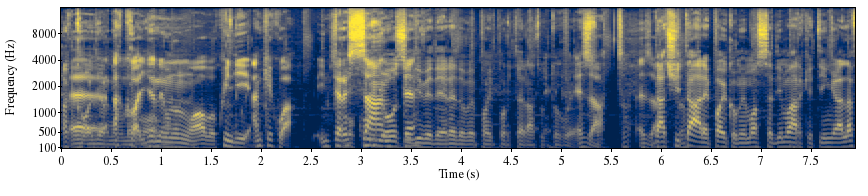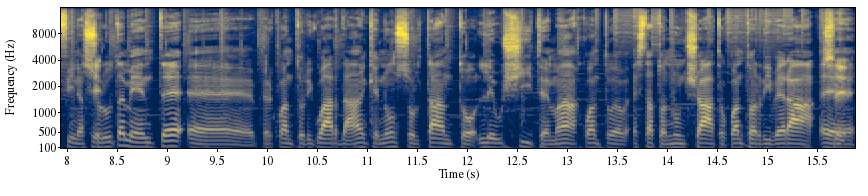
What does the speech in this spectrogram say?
Accoglierne uno accoglierne nuovo. uno nuovo quindi anche qua Siamo interessante curiosi di vedere dove poi porterà tutto questo. esatto esatto Da citare poi come mossa di marketing alla fine Sì. assolutamente eh, per quanto riguarda anche non soltanto le uscite ma quanto è stato annunciato, quanto arriverà eh,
